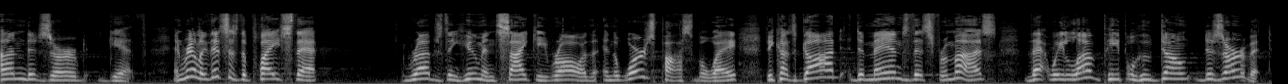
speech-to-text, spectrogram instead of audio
undeserved gift. And really, this is the place that rubs the human psyche raw in the worst possible way because God demands this from us that we love people who don't deserve it.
